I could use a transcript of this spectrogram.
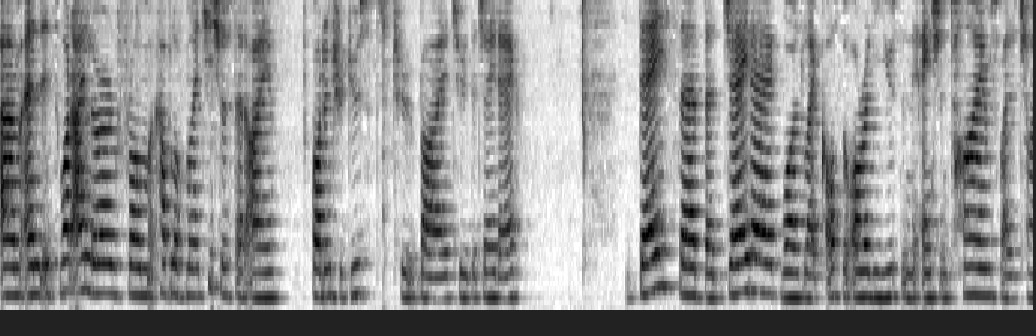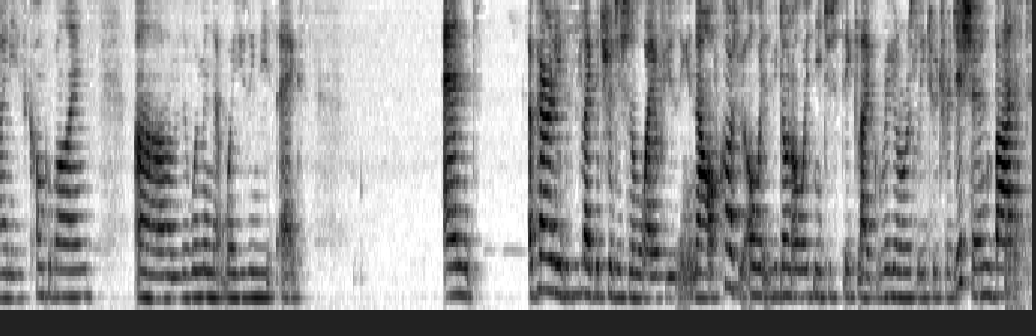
Um, and it's what I learned from a couple of my teachers that I got introduced to by to the jade egg. They said that jade egg was like also already used in the ancient times by the Chinese concubines um, the women that were using these eggs. And apparently this is like the traditional way of using it. Now, of course, we always we don't always need to stick like rigorously to tradition, but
